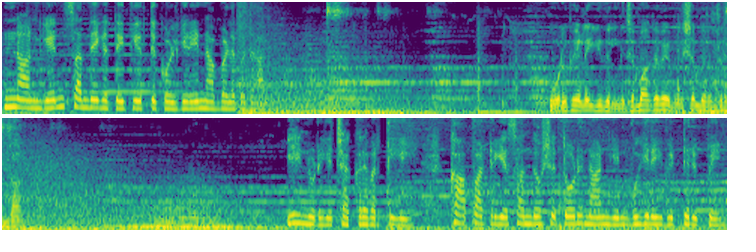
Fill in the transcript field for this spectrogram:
நான் என் சந்தேகத்தை தீர்த்துக் கொள்கிறேன் அவ்வளவுதான். ஒருவேளை இதில் நிஜமாகவே விஷம் இருந்திருந்தால்? என்னுடைய சக்கரவர்த்தியை காப்பாற்றிய சந்தோஷத்தோடு நான் என் உயிரை விட்டிருப்பேன்.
